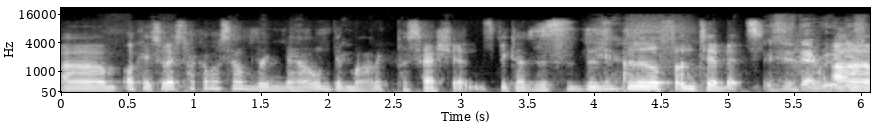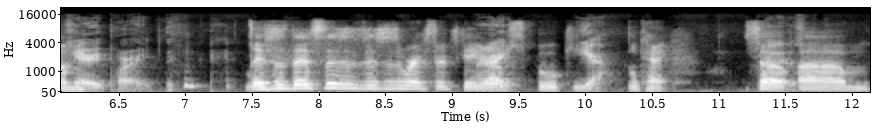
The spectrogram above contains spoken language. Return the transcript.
Um, okay, so let's talk about some renowned demonic possessions because this is this is the little fun tidbits. This is the really Um, scary part. This is this this is this is where it starts getting Right. spooky. Yeah. Okay. So um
